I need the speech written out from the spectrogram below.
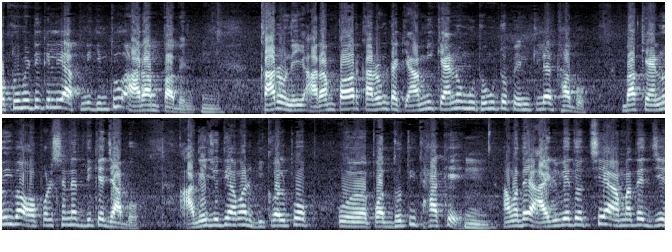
অটোমেটিক্যালি আপনি কিন্তু আরাম পাবেন। কারণ এই আরাম পাওয়ার কারণটা কি? আমি কেন মুঠো মুঠো পেন কিলার খাব? বা কেনই বা অপারেশনের দিকে যাব? আগে যদি আমার বিকল্প পদ্ধতি থাকে আমাদের আয়ুর্বেদ হচ্ছে আমাদের যে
